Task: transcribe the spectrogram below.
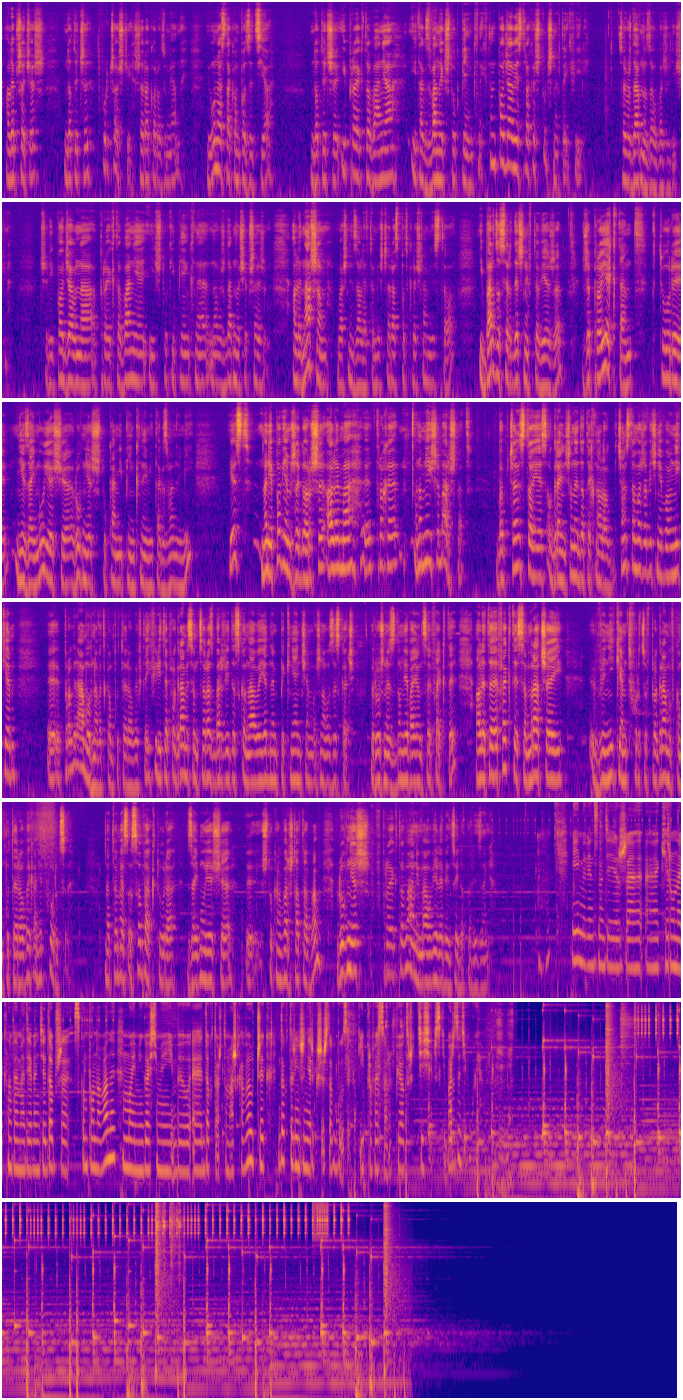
ale przecież dotyczy twórczości szeroko rozumianej. I u nas ta kompozycja dotyczy i projektowania, i tak zwanych sztuk pięknych. Ten podział jest trochę sztuczny w tej chwili, co już dawno zauważyliśmy. czyli podział na projektowanie i sztuki piękne, no już dawno się przeżył. Ale naszą właśnie zaletą, jeszcze raz podkreślam, jest to, i bardzo serdecznie w to wierzę, że projektant, który nie zajmuje się również sztukami pięknymi, tak zwanymi, jest, no nie powiem, że gorszy, ale ma e, trochę no, mniejszy warsztat, bo często jest ograniczony do technologii. Często może być niewolnikiem e, programów nawet komputerowych. W tej chwili te programy są coraz bardziej doskonałe. Jednym pyknięciem można uzyskać różne zdumiewające efekty, ale te efekty są raczej wynikiem twórców programów komputerowych, a nie twórcy. Natomiast osoba, która zajmuje się y, sztuką warsztatową, również w projektowaniu ma o wiele więcej do powiedzenia. Miejmy więc nadzieję, że e, kierunek Nowe Media będzie dobrze skomponowany. Moimi gośćmi był e, dr Tomasz Kawełczyk, doktor inżynier Krzysztof Guzek i profesor Piotr Ciesielski. Bardzo dziękuję.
